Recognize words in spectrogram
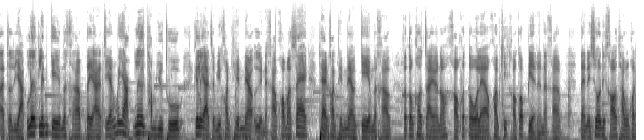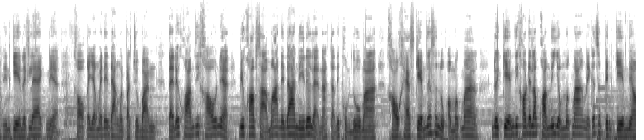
อาจจะอยากเลิกเล่นเกมนะครับ แต่อาจจะยังไม่อยากเลิกทำ YouTube ก็เลยอาจจะมีคอนเทนต์แนวอื่นนะครับ เข้ามาแทรกแทนคอนเทนต์แนวเกมนะครับ ก็ต้องเข้าใจเนาะ เขาก็โตแล้วความคิดเขาก็เปลี่ยนนะครับ แต่ในช่วงที่เขาทำคอนเทนต์เกมแรกๆ เนี่ย เขาก็ยังไม่ได้ดังเหมือนปัจจุบัน แต่ด้วยความที่เขาเนี่ยมีความสามารถในด้านนี้ด้วยแหละนะ จากที่ผมดูมาเขาแคสเกมได้สนุกเอามากๆ โดยเกมที่เขาได้รับความนิยมมากๆเนี่ยก็จะเป็นเกมแนว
